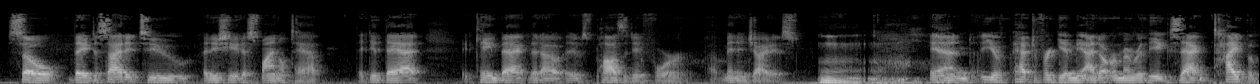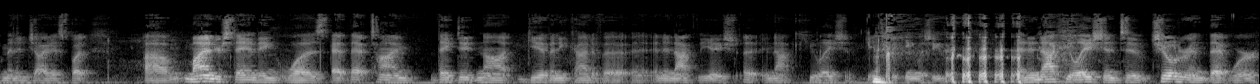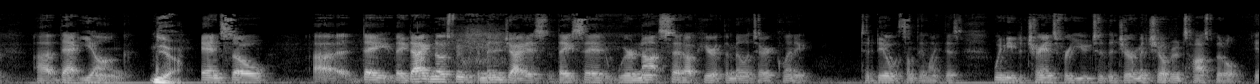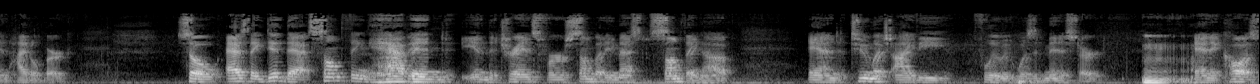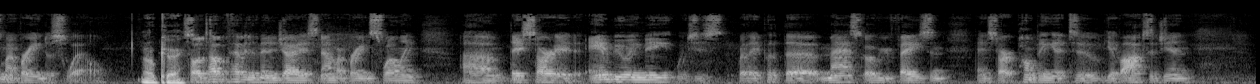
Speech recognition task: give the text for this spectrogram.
So they decided to initiate a spinal tap. They did that. It came back that I, it was positive for uh, meningitis. And you have to forgive me, I don't remember the exact type of meningitis, but um, my understanding was at that time they did not give any kind of a, an inoculation. Uh, inoculation. Can't speak English either. An inoculation to children that were uh, that young. Yeah. And so uh, they they diagnosed me with the meningitis. They said we're not set up here at the military clinic to deal with something like this. We need to transfer you to the German Children's Hospital in Heidelberg. So as they did that, something happened in the transfer. Somebody messed something up, and too much IV fluid was administered, and it caused my brain to swell. Okay. So on top of having the meningitis, now my brain's swelling. Um, they started ambuing me, which is where they put the mask over your face and, and start pumping it to give oxygen.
